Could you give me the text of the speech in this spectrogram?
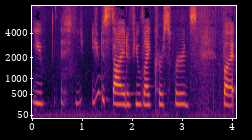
you you decide if you like curse words but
